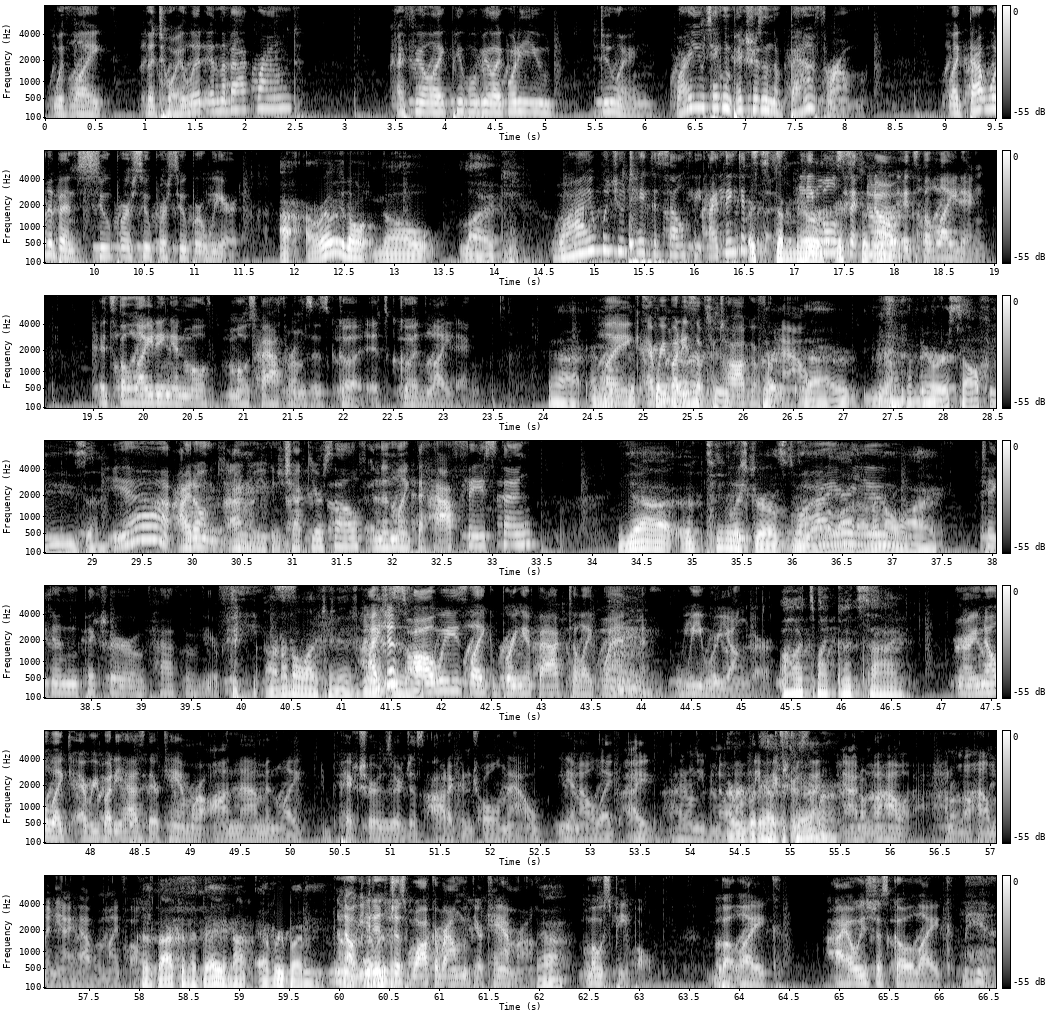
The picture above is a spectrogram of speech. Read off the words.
with like the toilet in the background. I feel like people would be like, "What are you doing? Why are you taking pictures in the bathroom?" Like that would have been super, super, super weird. I, really don't know. Like, Why would you take a selfie? I think it's, It's the mirror. People It's say, the no, mirror. it's the lighting. It's the lighting in most most bathrooms is good. It's good lighting. yeah. And it- Like, it's the everybody's a mirror photographer now. Yeah. every- You know, the mirror selfies and. Yeah, I don't. I don't know. You can check yourself, and then like the half face thing, Yeah, uh, teenage Like, girls do that why a lot. are I don't know you- why. Taking a picture of half of your face. I don't know why teenage girls I do just that. always like bring it back to like when we were younger. Oh, it's my good side. I know like everybody has their camera on them and like pictures are just out of control now. You know, like I I don't even know Everybody how many has a pictures camera. I, I don't know how I don't know how many I have on my phone. Because back in the day, not everybody. No, not you didn't just walk around with your camera. Yeah. Most people. But like I always just go like, man,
